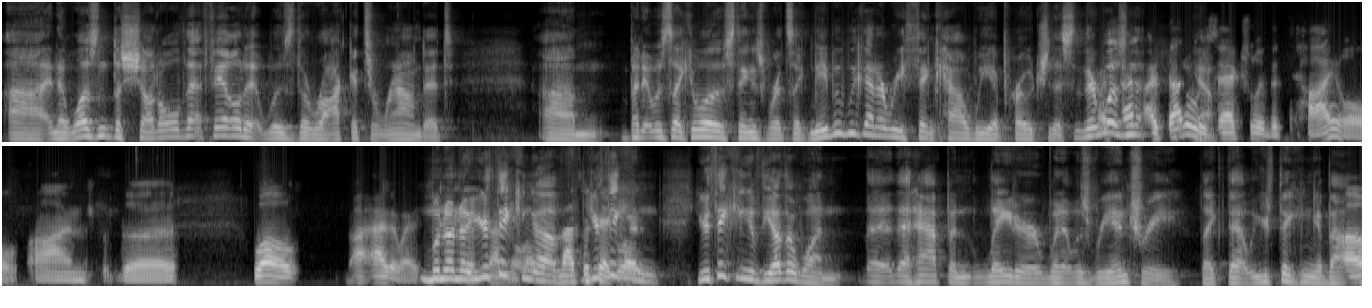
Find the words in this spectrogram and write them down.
Uh, and it wasn't the shuttle that failed; it was the rockets around it. Um, but it was like one of those things where it's like maybe we got to rethink how we approach this. And there wasn't. thought, I thought it was yeah. actually the tile on the. Well, either way. Well, no, no, you're thinking of you're away- thinking you're thinking of the other one that, that happened later when it was reentry, like that. You're thinking about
